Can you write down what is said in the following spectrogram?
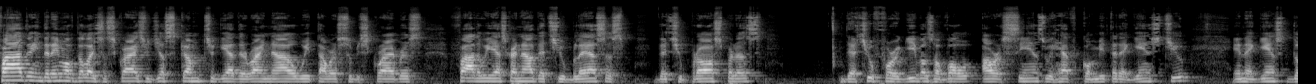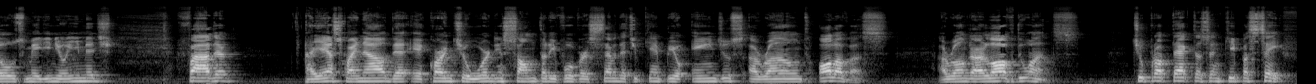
Father in the name of the lord jesus christ we just come together right now with our subscribers. Father we ask right now that you bless us that you prosper us that you forgive us of all our sins we have committed against you and against those made in your image. Father I ask right now that according to your word in Psalm 34 verse 7 that you camp your angels around all of us, around our loved ones, to protect us and keep us safe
